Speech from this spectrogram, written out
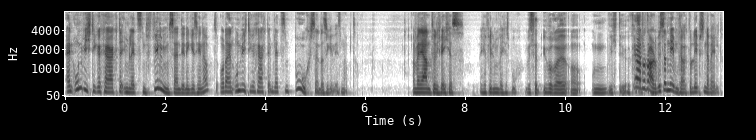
ein unwichtiger Charakter im letzten Film sein, den ihr gesehen habt, oder ein unwichtiger Charakter im letzten Buch sein, das ihr gelesen habt? Und wenn ja, natürlich welches? Welcher Film, welches Buch? Du bist halt überall ein unwichtiger Ja, Charakter. total. Du bist ein Nebencharakter, du lebst in der Welt.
